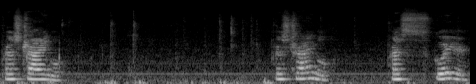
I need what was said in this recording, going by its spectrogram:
Press triangle. Press triangle. Press square.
